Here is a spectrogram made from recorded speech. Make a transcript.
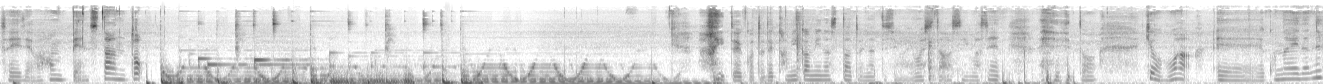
それでは本編スタート。はいということでカミカミなスタートになってしまいました。すいません。えっと今日は、えー、この間ね、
